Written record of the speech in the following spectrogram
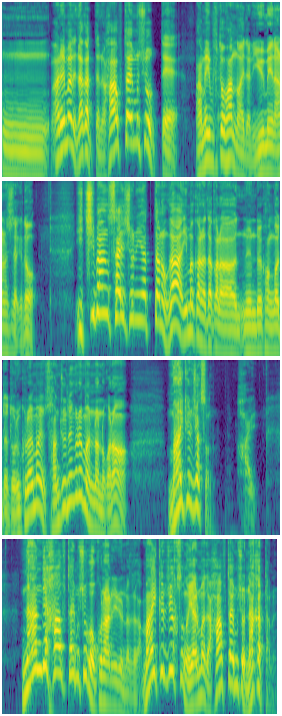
ーんあれまでなかったのはハーフタイムショーってアメフトファンの間で有名な話だけど一番最初にやったのが今からだから年齢考えたらどれくらい前？に30年ぐらい前になるのかな？マイケル・ジャクソン。はいなんでハーフタイムショーが行われるようになったかマイケル・ジャクソンがやるまではハーフタイムショーなかったのよ。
